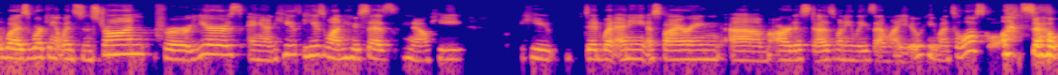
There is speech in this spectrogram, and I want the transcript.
was working at Winston Strawn for years, and he's he's one who says, you know, he he did what any aspiring um, artist does when he leaves NYU. He went to law school, so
